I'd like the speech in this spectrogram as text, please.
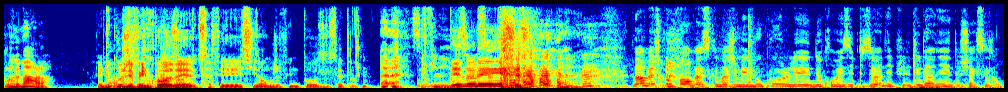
j'en ai marre là. Et du Ah coup ouais, j'ai fait une pause et ça fait 6 ans que j'ai fait une pause, 7 ans. C'est fini. Désolé Non, mais je comprends parce que moi, j'aimais beaucoup les deux premiers épisodes et puis les deux derniers de chaque saison.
